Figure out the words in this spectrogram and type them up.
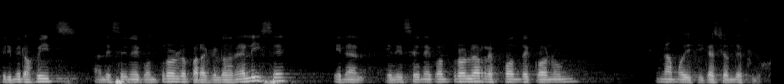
primeros bits al SN controller para que los analice. El SN controller responde con una modificación de flujo.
